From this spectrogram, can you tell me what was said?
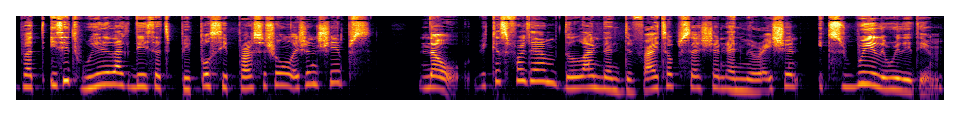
But is it really like this that people see parasocial relationships no, because for them, the line that divides obsession and admiration, it's really, really dim.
